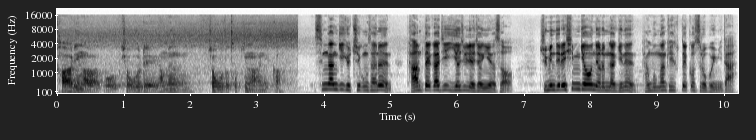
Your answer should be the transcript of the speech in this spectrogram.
가을이나 뭐 겨울에 하면 적어도 덥지는 않으니까. 승강기 교체 공사는 다음 달까지 이어질 예정이어서 주민들의 힘겨운 여름나기는 당분간 계속될 것으로 보입니다.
